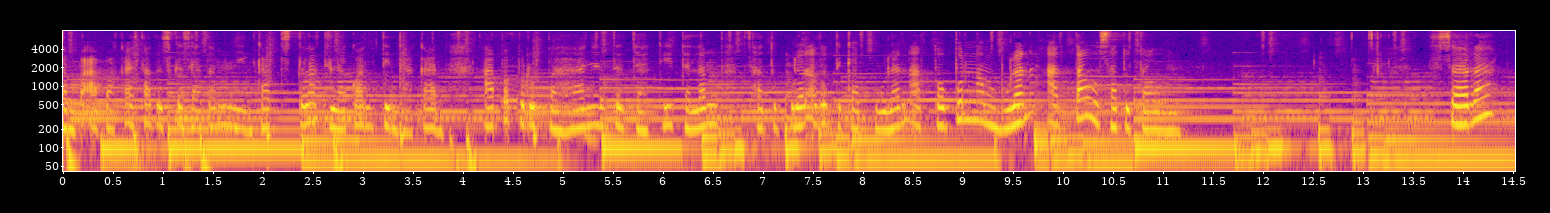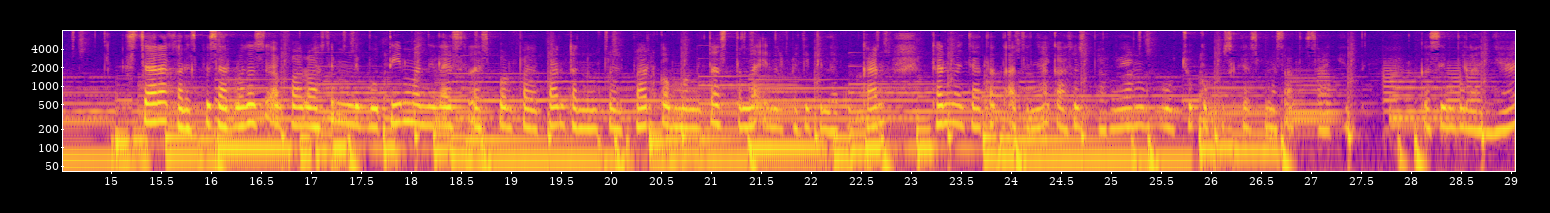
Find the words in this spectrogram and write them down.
Dampak apakah status kesehatan meningkat setelah dilakukan tindakan? Apa perubahan yang terjadi dalam satu bulan atau tiga bulan ataupun enam bulan atau satu tahun? Secara Secara garis besar, proses evaluasi meliputi menilai respon verbal dan non-verbal komunitas setelah intervensi dilakukan dan mencatat adanya kasus baru yang merujuk ke puskesmas atau sakit. Kesimpulannya,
